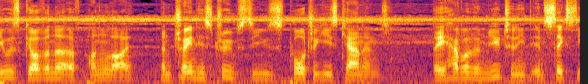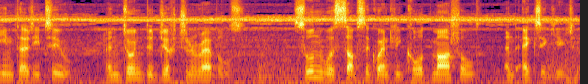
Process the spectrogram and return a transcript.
He was governor of Penglai and trained his troops to use Portuguese cannons. They however mutinied in 1632 and joined the Jurchen rebels. Sun was subsequently court-martialed and executed.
